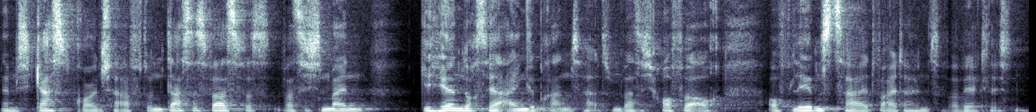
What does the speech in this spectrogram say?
nämlich Gastfreundschaft. Und das ist was, was, was sich in mein Gehirn doch sehr eingebrannt hat und was ich hoffe auch auf Lebenszeit weiterhin zu verwirklichen.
